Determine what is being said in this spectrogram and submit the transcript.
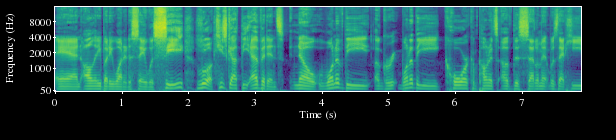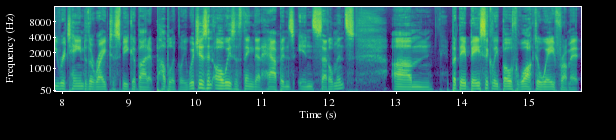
and all anybody wanted to say was, "See, look, he's got the evidence." No, one of the agree- one of the core components of this settlement was that he retained the right to speak about it publicly, which isn't always a thing that happens in settlements. Um, but they basically both walked away from it,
